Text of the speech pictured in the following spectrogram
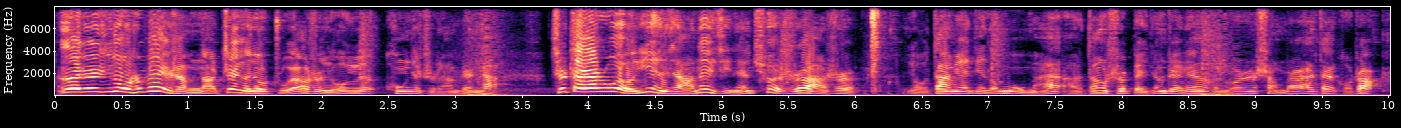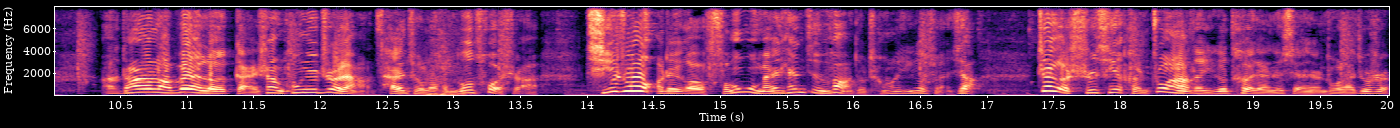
那这又是为什么呢？这个就主要是由于空气质量变差。其实大家如果有印象，那几年确实啊是有大面积的雾霾啊。当时北京这边很多人上班还戴口罩啊。当然了，为了改善空气质量，采取了很多措施啊。其中这个逢雾霾天禁放就成了一个选项。这个时期很重要的一个特点就显现出来，就是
